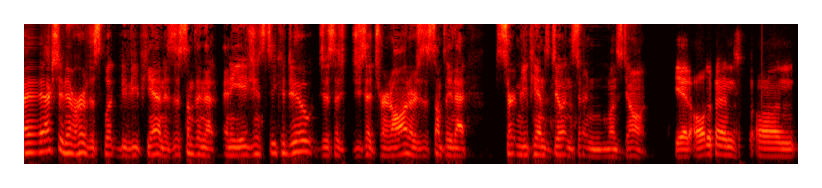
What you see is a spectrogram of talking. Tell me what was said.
I actually never heard of the split VPN. Is this something that any agency could do, just as you said, turn on, or is this something that certain VPNs do it and certain ones don't? Yeah, it all depends on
